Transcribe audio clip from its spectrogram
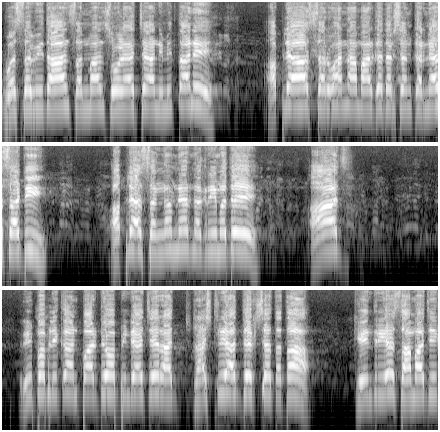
व संविधान सन्मान सोहळ्याच्या निमित्ताने आपल्या सर्वांना मार्गदर्शन करण्यासाठी आपल्या संगमनेर नगरीमध्ये आज रिपब्लिकन पार्टी ऑफ इंडियाचे राज- राष्ट्रीय अध्यक्ष तथा केंद्रीय सामाजिक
